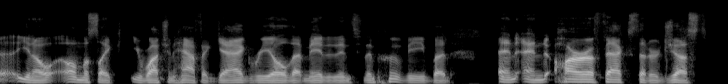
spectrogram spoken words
uh, you know almost like you're watching half a gag reel that made it into the movie but and and horror effects that are just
